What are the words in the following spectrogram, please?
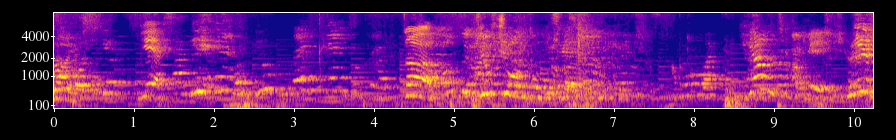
bike? Yes. Так, девчонка нужна. Я у тебя. Нет,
